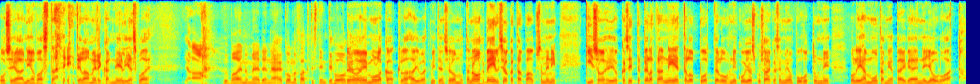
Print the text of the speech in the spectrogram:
Oseania vastaan Etelä-Amerikan neljäs vai? Ja, hyvä ännu med den. Jag kommer faktiskt inte ihåg. Joo, ei mullakaan kyllä hajua, että miten se on, mutta no Wales joka tapauksessa meni kisoihin, jotka sitten pelataan niin, että loppuottelu, niin kuin joskus aikaisemmin on puhuttu, niin oli ihan muutamia päiviä ennen jouluaattoa.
